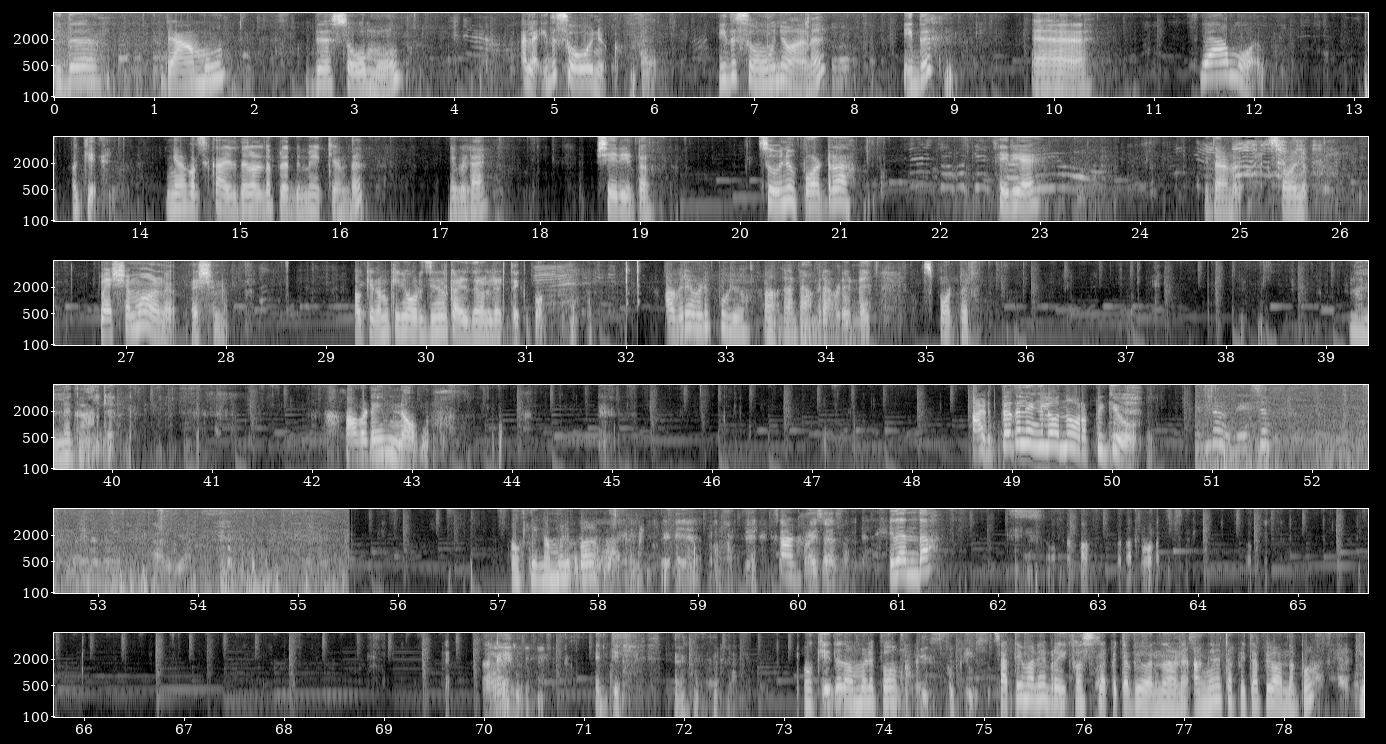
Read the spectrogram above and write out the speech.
ഇത് രാമു ഇത് സോമു അല്ല ഇത് സോനു. ഇത് സോനു ആണ് ഇത് ഓക്കെ. ഇങ്ങനെ കുറച്ച് കഴുതകളുടെ പ്രതിമയൊക്കെ ഉണ്ട് ഇവിടെ. ശരി കേട്ടോ സോനു പോട്ടറാ. ശരിയേ. ഇതാണ് സോനു. വിഷമമാണ് വിഷമം. ഓക്കെ നമുക്കിനി ഒറിജിനൽ കഴുതകളുടെ അടുത്തേക്ക് പോവാം അവരവിടെ പോയോ? ആ അതാണ്ട് അവരവിടെ ഉണ്ട്. സ്പോട്ടർ. നല്ല ഗാർഡൻ അവിടെയും നോ അടുത്തതിലെങ്കിലും ഒന്ന് ഉറപ്പിക്കുവോ എന്താ ഉദ്ദേശം? ഓക്കെ നമ്മളിപ്പോ ഇതെന്താ? അങ്ങനെ എത്തി. ഓക്കെ ഇത് നമ്മളിപ്പോ സത്യം പറഞ്ഞ ബ്രേക്ക്ഫാസ്റ്റ് തപ്പി തപ്പി വന്നതാണ്. അങ്ങനെ തപ്പി തപ്പി വന്നപ്പോ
